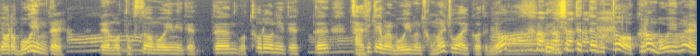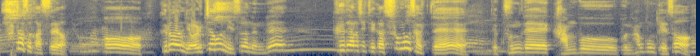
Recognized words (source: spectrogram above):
여러 모임들 어. 네, 뭐 독서 모임이 됐든 뭐 토론이 됐든 어. 자기 개발 모임은 정말 좋아했거든요. 어. 그 20대 때부터 그런 모임을 찾아서 갔어요. 요- 어, 그런 열정은 있었는데 음. 그 당시 제가 스무 살때 네. 군대 간부분 한 분께서 네.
